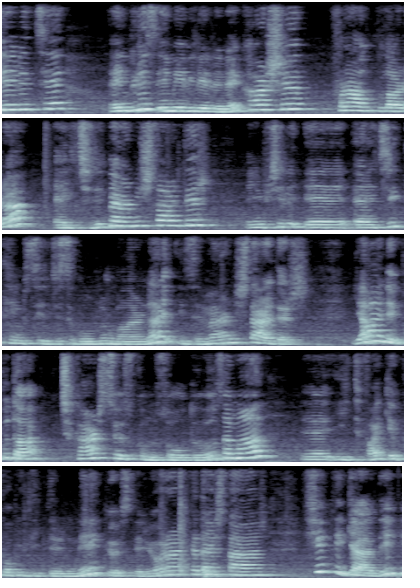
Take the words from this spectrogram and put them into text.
devleti Endülüs Emevilerine karşı Franklara elçilik vermişlerdir. Elçilik, e, elçilik temsilcisi bulundurmalarına izin vermişlerdir. Yani bu da çıkar söz konusu olduğu zaman e, ittifak yapabildiklerini gösteriyor arkadaşlar. Şimdi geldik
